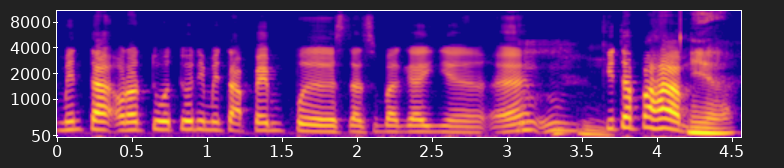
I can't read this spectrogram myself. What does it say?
minta orang tua-tua ni minta pampers dan sebagainya eh. Mm-mm. Kita faham. Ya.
